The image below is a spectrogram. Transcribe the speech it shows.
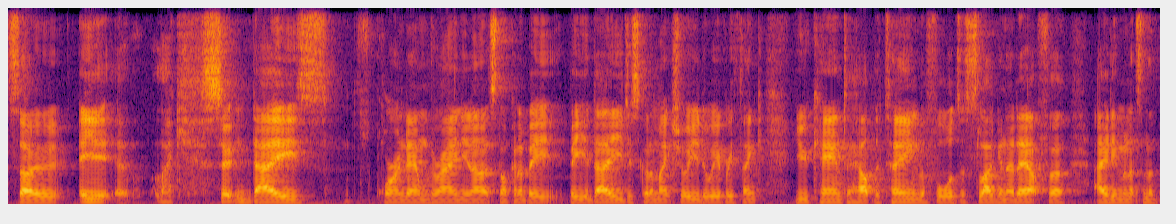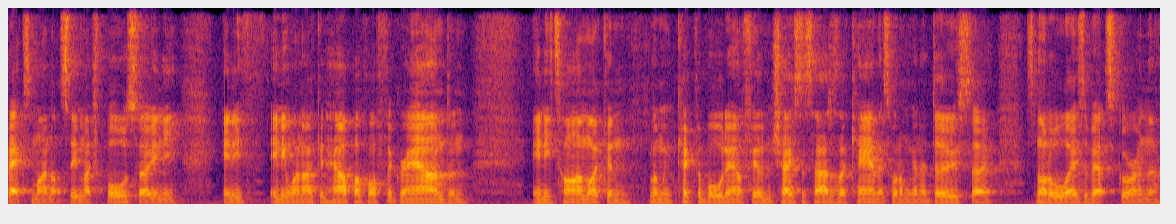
so like certain days pouring down with rain, you know, it's not going to be, be your day. You just got to make sure you do everything you can to help the team. The forwards are slugging it out for 80 minutes, and the backs might not see much ball. So any any anyone I can help up off the ground, and any time I can blooming kick the ball downfield and chase as hard as I can, that's what I'm going to do. So it's not always about scoring the,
